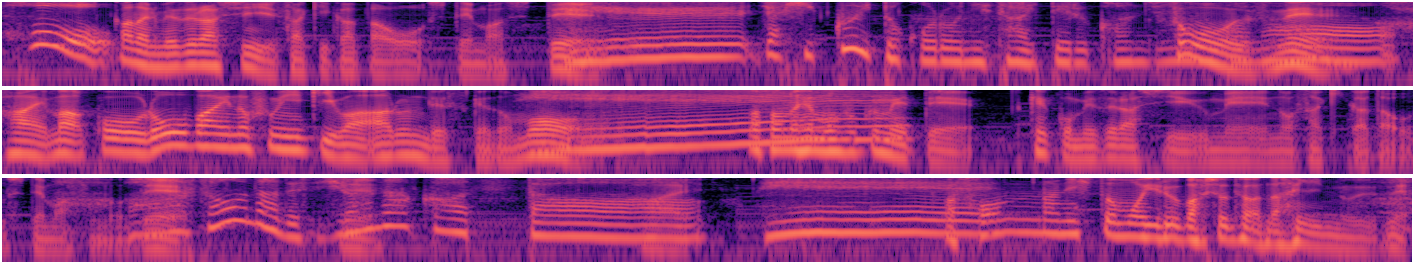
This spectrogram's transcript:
ほう。かなり珍しい咲き方をしてまして。じゃあ低いところに咲いてる感じそうですね。はい、まあこう老梅の雰囲気はあるんですけども、まあ、その辺も含めて結構珍しい梅の咲き方をしてますので。あ、そうなんです。知らなかった、はへえ、まあ、そんなに人もいる場所ではないのでですね、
